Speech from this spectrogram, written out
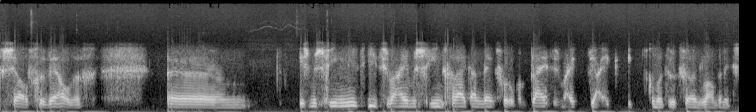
zelf geweldig. is misschien niet iets waar je misschien gelijk aan denkt voor op een pleit is. Maar ik, ja, ik, ik kom natuurlijk veel in het land en ik,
